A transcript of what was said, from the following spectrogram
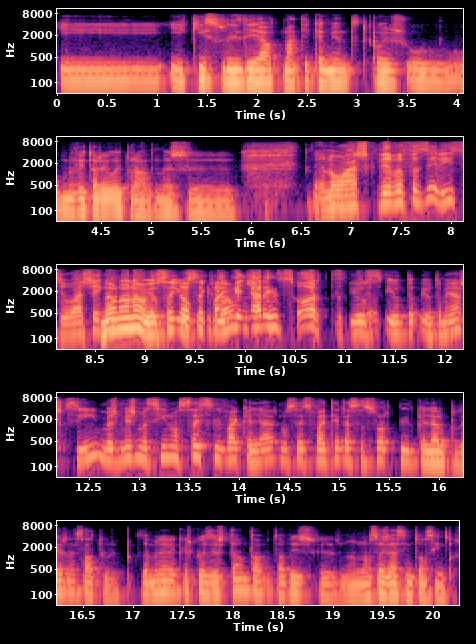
e, e que isso lhe dê automaticamente depois o, uma vitória eleitoral. Mas uh, eu não acho que deva fazer isso. Eu acho é que não, não, não. Eu sei, eu sei que, vai não, calhar em sorte. Eu, eu, eu, também acho que sim, mas mesmo assim não sei se lhe vai calhar, não sei se vai ter essa sorte de lhe calhar o poder nessa altura, porque da maneira que as coisas estão, tal, talvez eh, não, não seja assim tão simples.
